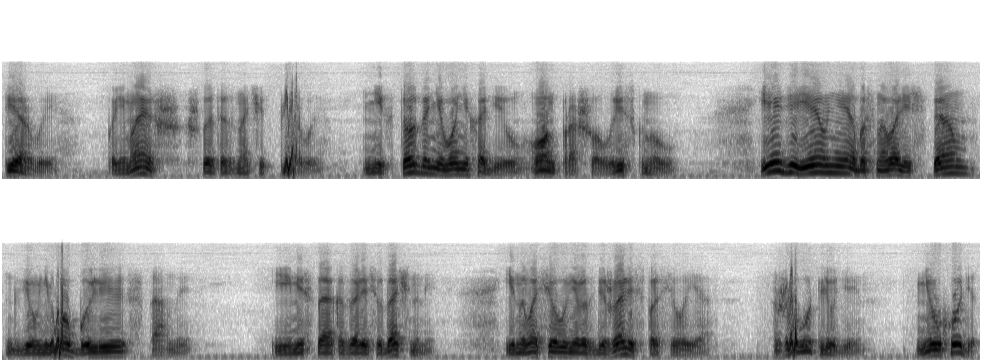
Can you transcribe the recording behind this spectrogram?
Первый. Понимаешь, что это значит первый? Никто до него не ходил. Он прошел, рискнул. И деревни обосновались там, где у него были станы. И места оказались удачными. И новоселы не разбежались, спросила я. Живут люди. Не уходят.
